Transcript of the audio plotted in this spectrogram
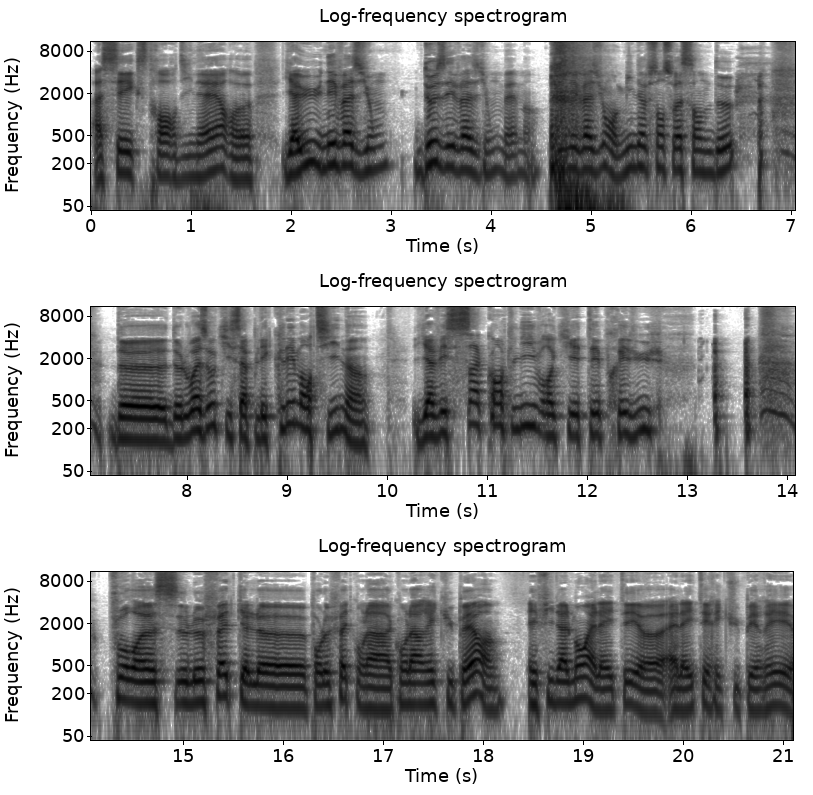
assez extraordinaire. Il y a eu une évasion deux évasions même. Une évasion en 1962 de de l'oiseau qui s'appelait Clémentine il y avait 50 livres qui étaient prévus pour euh, le fait qu'elle euh, pour le fait qu'on la qu'on la récupère. Et finalement elle a été euh, elle a été récupérée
